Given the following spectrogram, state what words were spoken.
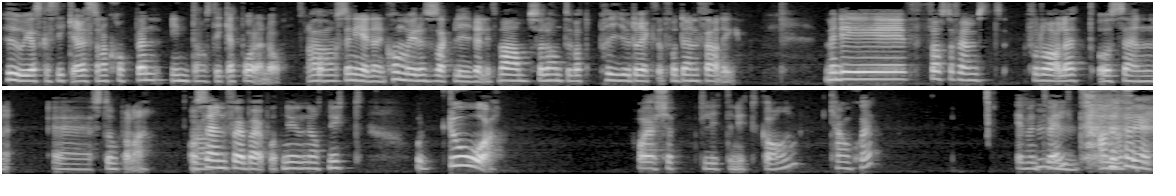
hur jag ska sticka resten av kroppen inte har stickat på den då. Ja. Och sen är den, kommer ju den som sagt bli väldigt varm så det har inte varit prio direkt att få den färdig. Men det är först och främst fodralet och sen eh, strumporna. Och Ja. sen får jag börja på ett, något nytt. Och då har jag köpt lite nytt garn, kanske. Eventuellt. Mm. Anna ser,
